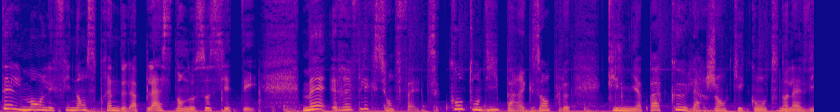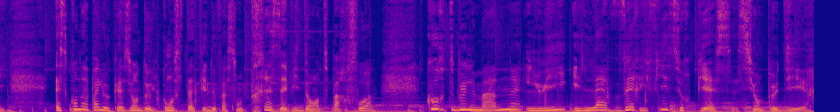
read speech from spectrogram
tellement les finances prennent de la place dans nos sociétés. Mais réflexion faite, quand on dit par exemple qu'il n'y a pas que l'argent qui compte dans la vie, est-ce qu'on n'a pas l'occasion de le constater de façon très évidente parfois? Kurt Bullmann, lui, il l'a vérifié sur pièce, si on peut dire.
